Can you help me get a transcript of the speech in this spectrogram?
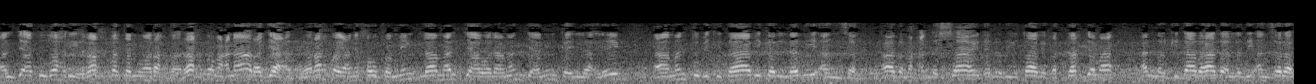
وألجأت ظهري رغبة ورهبة. رغبة معناها رجاء ورهبة يعني خوفا منك لا ملجأ ولا منجأ منك إلا إليك. آمنت بكتابك الذي أنزل هذا محل الشاهد الذي يطابق الترجمة أن الكتاب هذا الذي أنزله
